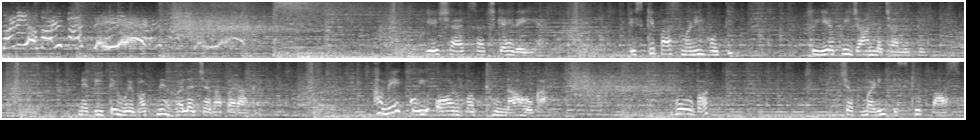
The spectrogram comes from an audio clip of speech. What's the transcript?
मणि हमारे पास नहीं है। ये शायद सच कह रही है। इसके पास मणि होती तो ये अपनी जान बचा लेती। मैं बीते हुए वक्त में गलत जगह पर आ गई। हमें कोई और वक्त ढूंढना होगा। वो वक्त जब मणि इसके पास हो।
